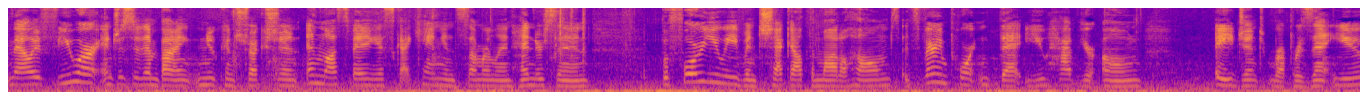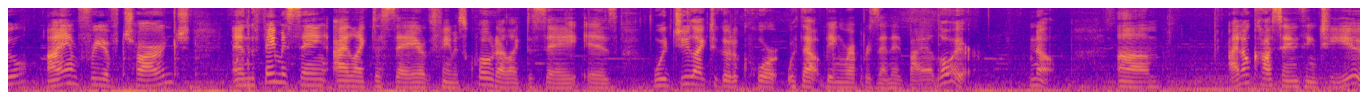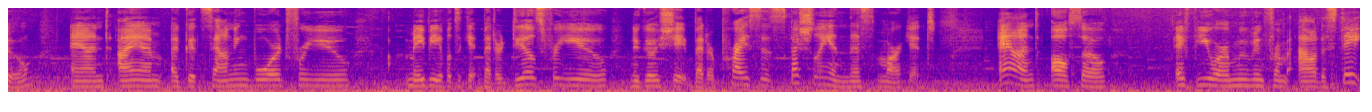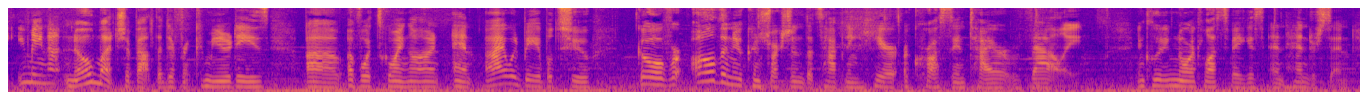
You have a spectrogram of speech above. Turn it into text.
Now, if you are interested in buying new construction in Las Vegas, Skye Canyon, Summerlin, Henderson, before you even check out the model homes, it's very important that you have your own agent represent you. I am free of charge. And the famous saying I like to say, or the famous quote I like to say, is Would you like to go to court without being represented by a lawyer? No. Um, I don't cost anything to you and I am a good sounding board for you may be able to get better deals for you, negotiate better prices, especially in this market. And also, if you are moving from out of state, you may not know much about the different communities uh, of what's going on. And I would be able to go over all the new construction that's happening here across the entire valley, including North Las Vegas and Henderson.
